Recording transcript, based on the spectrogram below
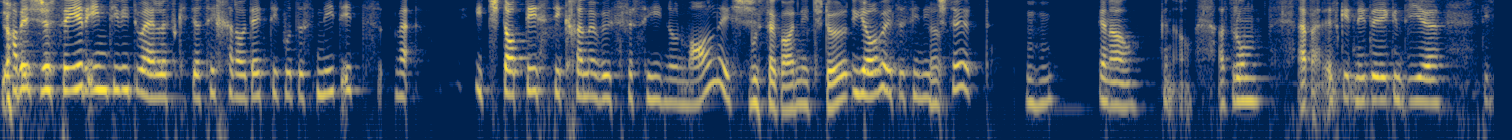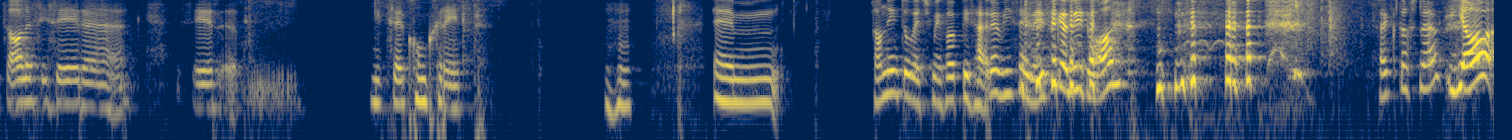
ja. Aber es ist ja sehr individuell. Es gibt ja sicher auch dort, die das nicht jetzt in die Statistik kommen, weil es für sie normal ist. Weil es sie gar nicht stört. Ja, weil es sie nicht ja. stört. Mhm. Genau, genau. Also darum, eben, es gibt nicht irgendwie, die Zahlen sind sehr, äh, sehr äh, nicht sehr konkret. Mhm. Ähm, Janine, du willst mir auf etwas herweisen, ich weiß gar nicht was. Sag doch schnell. Ja,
